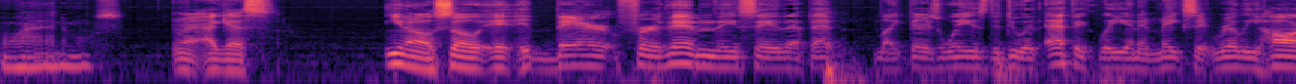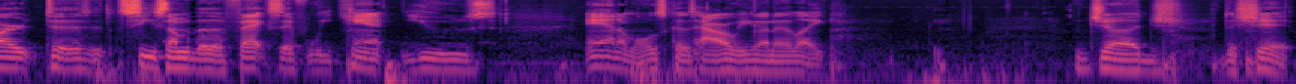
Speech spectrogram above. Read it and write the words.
No animals. right, I guess you know, so it, it there for them they say that that like there's ways to do it ethically, and it makes it really hard to see some of the effects if we can't use animals. Because how are we gonna like judge the shit?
